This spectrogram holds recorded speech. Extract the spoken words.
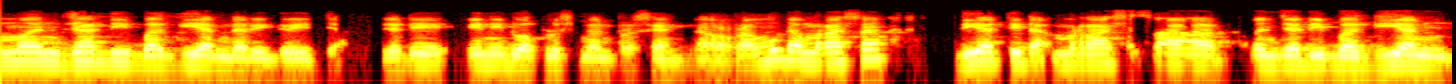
menjadi bagian dari gereja. Jadi ini 29 persen. Nah orang muda merasa dia tidak merasa menjadi bagian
